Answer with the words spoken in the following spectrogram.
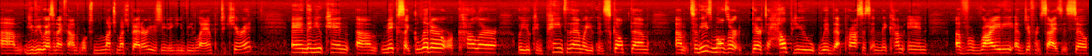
Um, UV resin I found works much, much better. You just need a UV lamp to cure it. And then you can um, mix like glitter or color, or you can paint them, or you can sculpt them. Um, so these molds are there to help you with that process, and they come in a variety of different sizes. So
